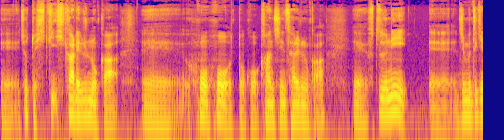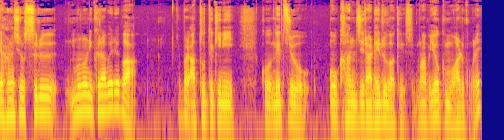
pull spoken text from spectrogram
えー、ちょっと引き引かれるのか、えー、ほうほうとこう感心されるのか、えー、普通に、えー、事務的な話をするものに比べればやっぱり圧倒的にこう熱量を感じられるわけですよ。まあ良くも悪くもね。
